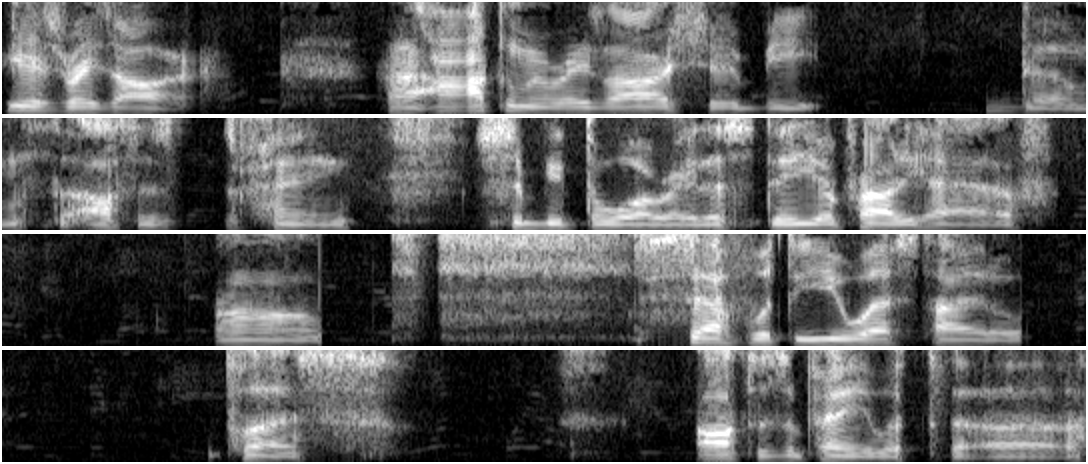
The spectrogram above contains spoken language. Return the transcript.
he is Rezar. Uh, and Rezar should beat them. The of Pain should beat the War Raiders. Then you'll probably have um, Seth with the U.S. title, plus Authors of Pain with the uh,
